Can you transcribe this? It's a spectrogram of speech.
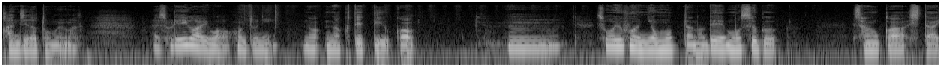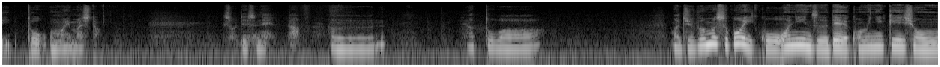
感じだと思います。それ以外は本当にななくてっていうかうーんそういうふうに思ったのでもうすぐ参加したいと思いました。そうですね。あうん。あとは、まあ、自分もすごいこう大人数でコミュニケーション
